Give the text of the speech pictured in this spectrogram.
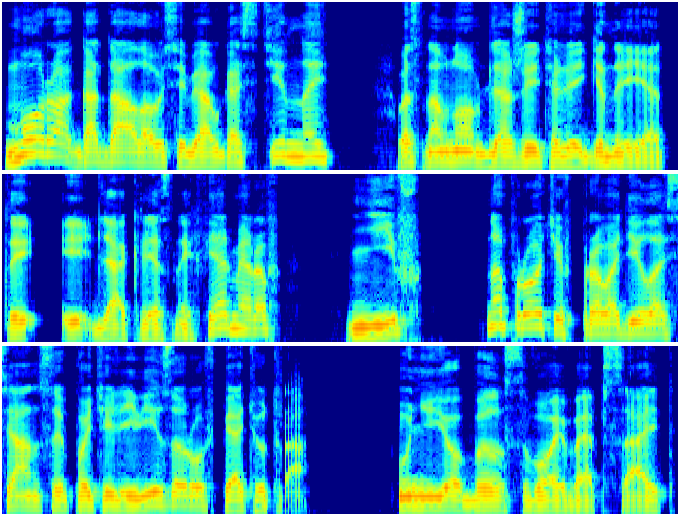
Мора гадала у себя в гостиной, в основном для жителей Генриетты и для окрестных фермеров, Ниф, напротив, проводила сеансы по телевизору в 5 утра. У нее был свой веб-сайт,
